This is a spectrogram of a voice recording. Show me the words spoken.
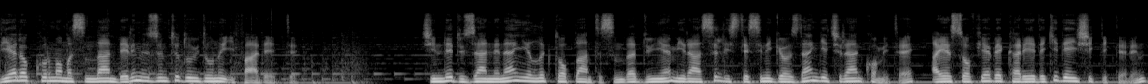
diyalog kurmamasından derin üzüntü duyduğunu ifade etti. Çin'de düzenlenen yıllık toplantısında Dünya Mirası listesini gözden geçiren komite, Ayasofya ve Kariye'deki değişikliklerin,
